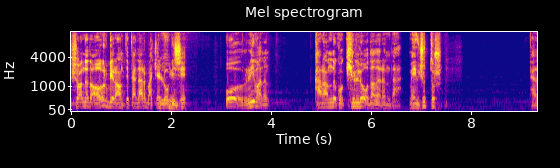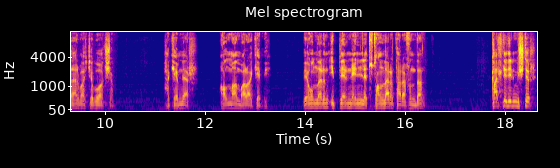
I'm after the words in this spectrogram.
Şu anda da ağır bir anti Fenerbahçe lobisi o Riva'nın karanlık o kirli odalarında mevcuttur. Fenerbahçe bu akşam hakemler, Alman var hakemi ve onların iplerini eline tutanlar tarafından katledilmiştir.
